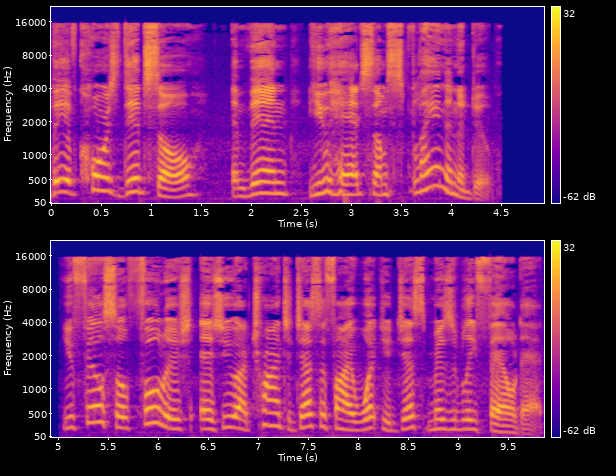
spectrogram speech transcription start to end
They, of course, did so, and then you had some splaining to do. You feel so foolish as you are trying to justify what you just miserably failed at.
